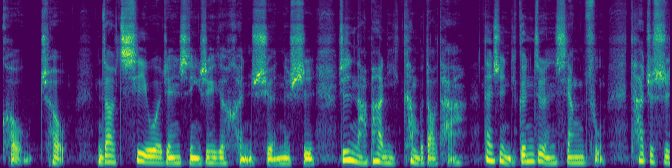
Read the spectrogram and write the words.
口臭。你知道气味这件事情是一个很玄的事，就是哪怕你看不到它。但是你跟这个人相处，他就是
